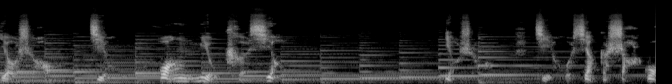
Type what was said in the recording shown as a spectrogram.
有时候几乎荒谬可笑。有时候几乎像个傻瓜。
